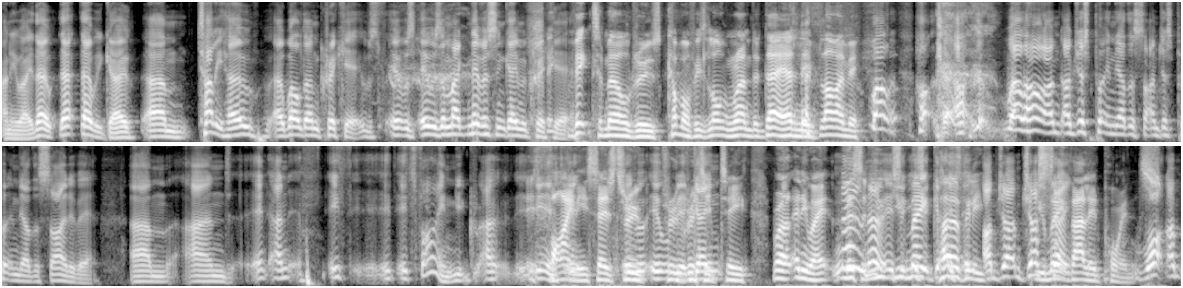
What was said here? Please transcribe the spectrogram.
Anyway, there, there, there we go. Um, tally ho! Uh, well done, cricket. It was, it was, it was a magnificent game of cricket. Victor Meldrew's come off his long run today, hasn't he? Blimey. Well, uh, well, I'm, I'm just putting the other side. I'm just putting the other side of it, um, and and, and it, it, it's fine. You, uh, It's you know, fine, it- he says it through it will through gritted teeth. Well, anyway, No, listen, no, you, you a- make a- perfectly. I'm ju- I'm just you saying- make valid points. What I'm,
